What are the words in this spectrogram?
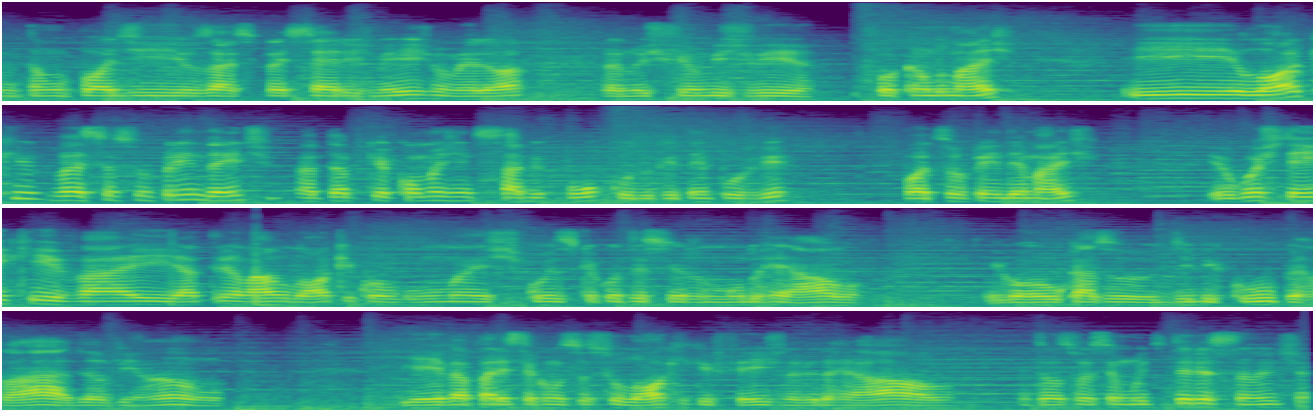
Então pode usar isso para as séries mesmo, melhor, para nos filmes vir focando mais. E Loki vai ser surpreendente, até porque como a gente sabe pouco do que tem por vir, pode surpreender mais. Eu gostei que vai atrelar o Loki com algumas coisas que aconteceram no mundo real, igual o caso de B. Cooper lá, do avião. E aí vai aparecer como se fosse o Loki que fez na vida real. Então isso vai ser muito interessante.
